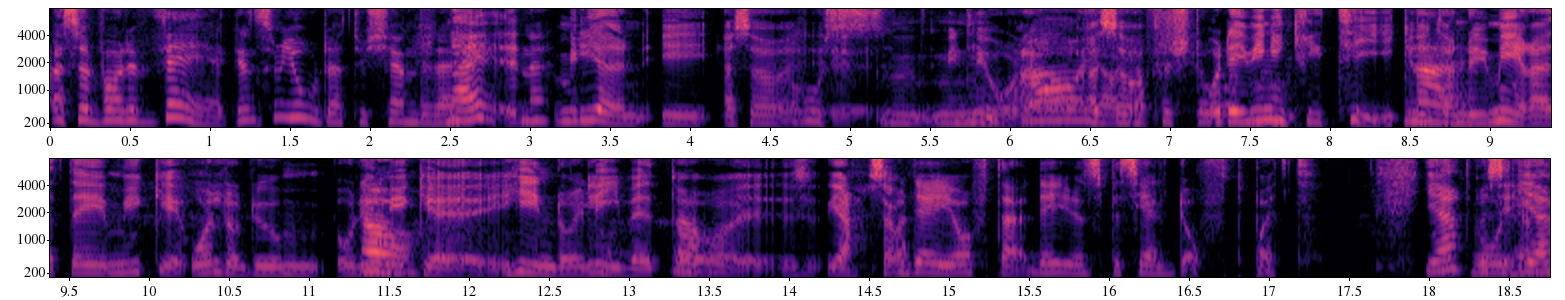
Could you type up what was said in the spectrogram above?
Alltså var det vägen som gjorde att du kände dig... Nej, Nej. miljön i, alltså Hos eh, min mor då. Ja, ja, alltså, förstår. och det är ju ingen Mm. kritik Nej. utan det är ju mer att det är mycket ålderdom och det är Ja. mycket hinder i livet Ja. och ja, så. Och det är ju ofta, det är ju en speciell doft på ett... ja, ett precis, ja,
